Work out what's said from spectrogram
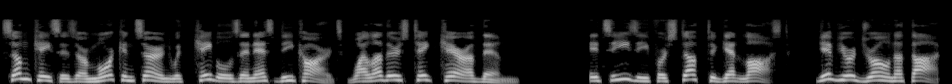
Some cases are more concerned with cables and SD cards, while others take care of them. It's easy for stuff to get lost. Give your drone a thought.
